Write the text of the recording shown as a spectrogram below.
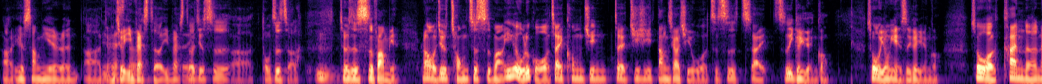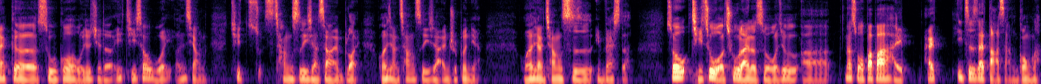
啊、一个商业人啊，就 Investor investor，investor 对就是呃投资者了，嗯，就是四方面。然后我就从这四方，因为我如果我在空军再继续当下去，我只是在是一个员工，所以我永远是一个员工。所以我看了那个书过后，我就觉得，诶，其实我很想去尝试一下 self employed，我很想尝试一下 entrepreneur，我很想尝试 investor。所以起初我出来的时候，我就呃，那时候我爸爸还还一直在打散工啊，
